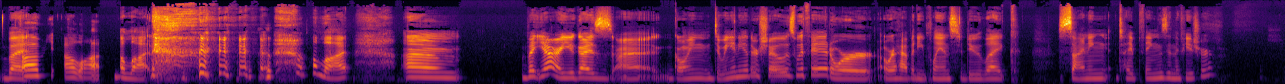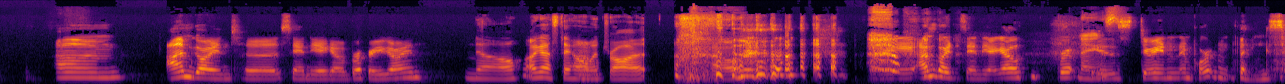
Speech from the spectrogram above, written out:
but Um, a lot. a lot. a lot. Um, but yeah, are you guys uh, going doing any other shows with it, or or have any plans to do like signing type things in the future? Um, I'm going to San Diego. Brooke, are you going? No, I gotta stay home Oh. and draw it. Oh. Sorry, I'm going to San Diego. Brooke Nice. is doing important things.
